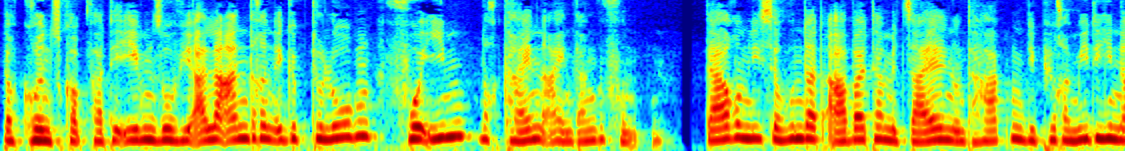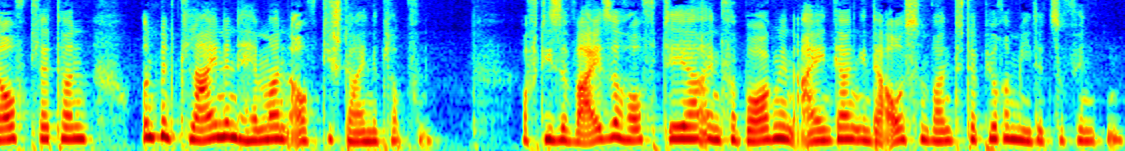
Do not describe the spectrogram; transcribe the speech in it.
Doch Grünskopf hatte ebenso wie alle anderen Ägyptologen vor ihm noch keinen Eingang gefunden. Darum ließ er hundert Arbeiter mit Seilen und Haken die Pyramide hinaufklettern und mit kleinen Hämmern auf die Steine klopfen. Auf diese Weise hoffte er, einen verborgenen Eingang in der Außenwand der Pyramide zu finden.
